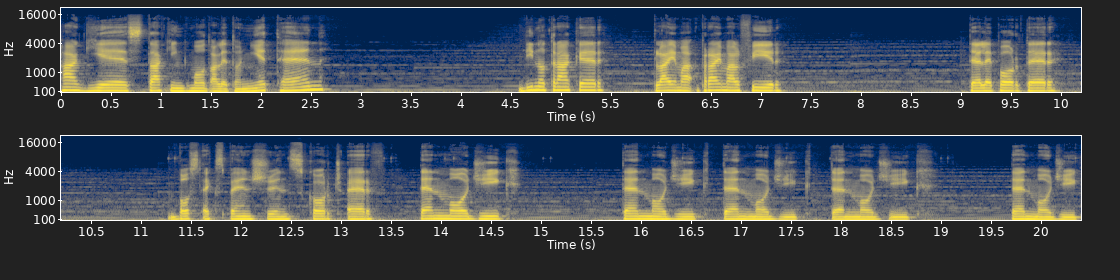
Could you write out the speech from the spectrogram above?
HG Stacking Mod, ale to nie ten. Dino Tracker, Prima, Primal Fear, Teleporter, Boss Expansion, Scorch Earth, ten modzik, ten modzik, ten modzik, ten modzik, ten modzik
